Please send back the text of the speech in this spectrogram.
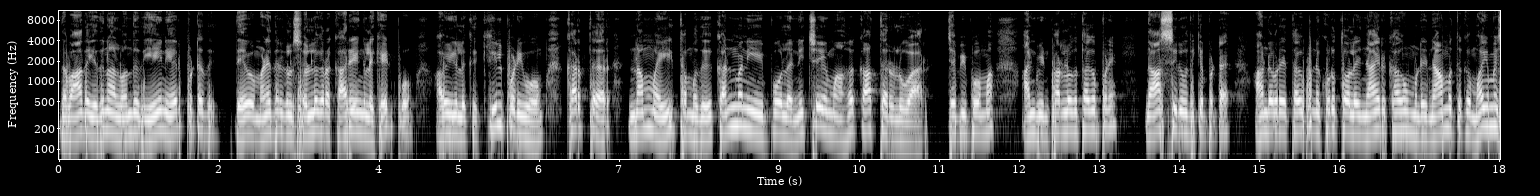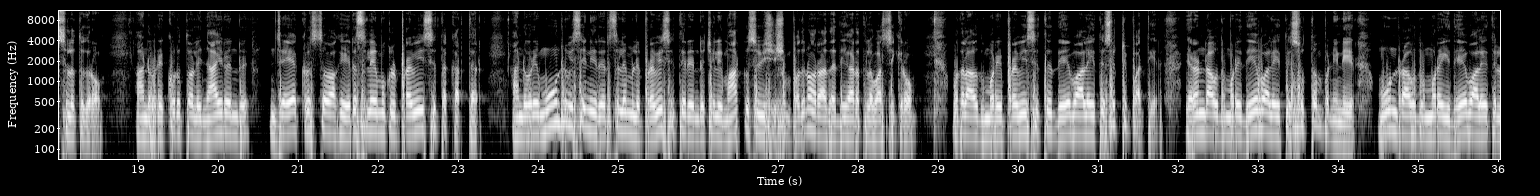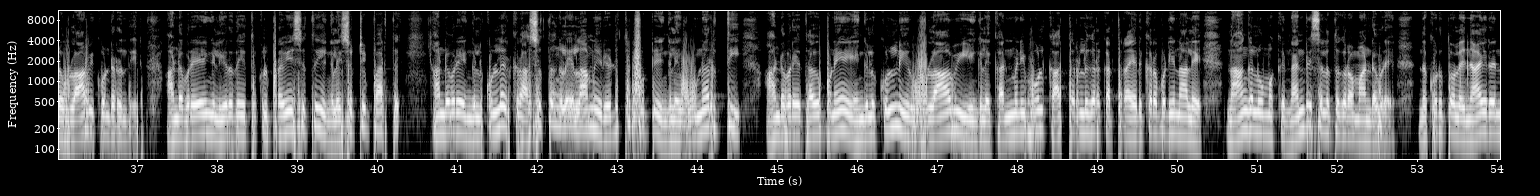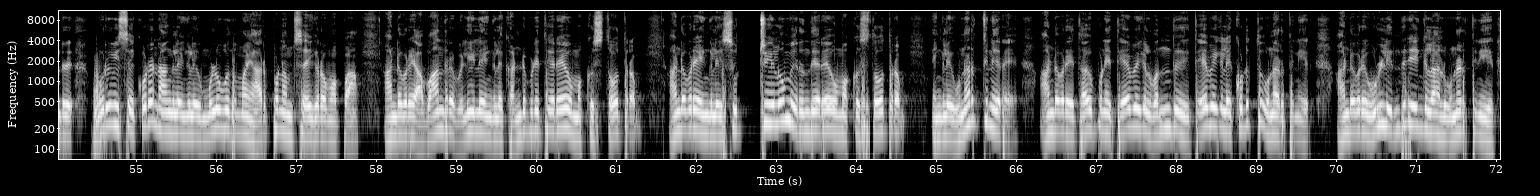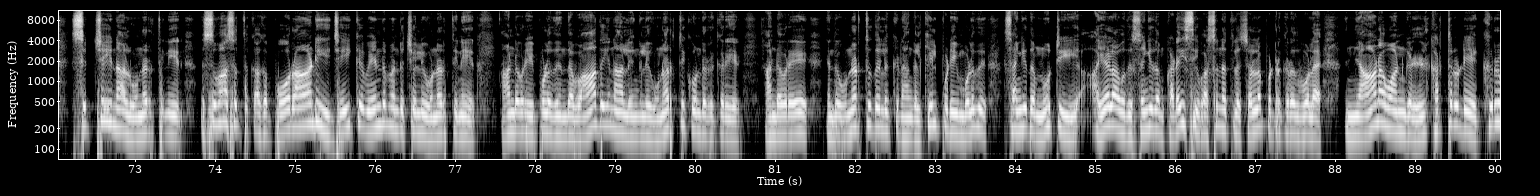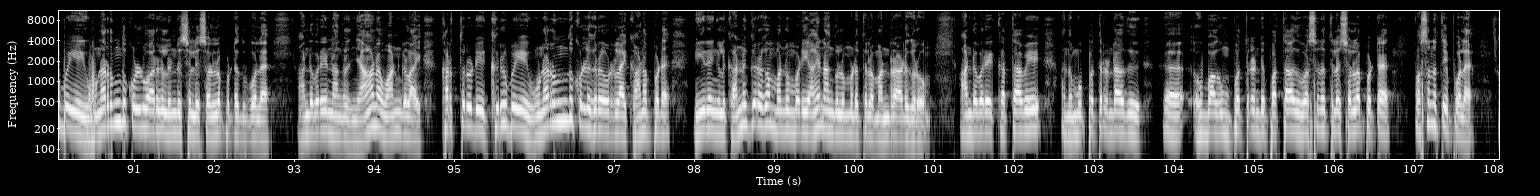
இந்த வாதம் எதனால் வந்தது? ஏன் ஏற்பட்டது? தேவ மனிதர்கள் சொல்லுகிற காரியங்களை கேட்போம் அவைகளுக்கு கீழ்ப்படிவோம். கர்த்தர் நம்மை தமது கண்மணியைப் போல நிச்சயமாக காத்தருளுவார். ஜெபிப்போமா? அன்பின் பரலோக தகப்பனே இந்த ஆசீர்வதிக்கப்பட்ட ஆண்டவரை தகப்பனை குருத்தோலை ஞாயிறுக்காக உம்முடைய நாமத்துக்கு மகிமை செலுத்துகிறோம். ஆண்டவரை குருத்தோலை ஞாயிறு என்று ஜெய கிறிஸ்துவாக எருசலேமுக்குள் பிரவேசித்த கர்த்தர். ஆண்டவரை மூன்று விசை நீர் எருசலேமில் பிரவேசித்தீர் என்று சொல்லி மார்க்கு சுவிசேஷம் பதினோராவது அதிகாரத்தில் வாசிக்கிறோம். முதலாவது முறை பிரவேசித்து தேவாலயத்தை சுற்றி பார்த்தீர். இரண்டாவது முறை தேவாலயத்தை சுத்தம் பண்ணினீர். மூன்றாவது முறை தேவாலயத்தில் உலாவிக் கொண்டிருந்தீர். ஆண்டவரே எங்கள் இருதயத்துக்குள் பிரவேசித்து எங்களை சுற்றி பார்த்து ஆண்டவரே எங்களுக்குள்ளே இருக்கிற அசுத்தங்களை எல்லாம் நீர் எடுத்து போட்டு எங்களை உணர்த்தி ஆண்டவரே தகப்பனே எங்களுக்குள் நீர் உலாவி எங்களை கண்மணி போல் காத்தருளுகிற கர்த்தராக இருக்கிறபடினாலே நாங்கள் உமக்கு நன்றி செலுத்துகிறோம் ஆண்டவரே. இந்த குருத்தோலை ஞாயிறன்று ஒரு விசை கூட நாங்கள் எங்களை முழுவதுமாய் அர்ப்பணம் செய்கிறோம் அப்பா. ஆண்டவரே அவாந்திர வெளியில் எங்களை கண்டுபிடித்தேரே உமக்கு ஸ்தோத்திரம். ஆண்டவரே எங்களை சுற்றி சுற்றிலும் இருந்தேரே உமக்கு ஸ்தோத்திரம். எங்களை உணர்த்தினீரே. ஆண்டவரை தகுப்பினை தேவைகள் வந்து தேவைகளை கொடுத்து உணர்த்தினீர். ஆண்டவரை உள் இந்திரியங்களால் உணர்த்தினீர். சிற்சையினால் உணர்த்தினீர். விசுவாசத்துக்காக போராடி ஜெயிக்க வேண்டும் என்று சொல்லி உணர்த்தினீர். ஆண்டவரை இப்பொழுது இந்த வாதையினால் எங்களை உணர்த்தி கொண்டிருக்கிறீர். ஆண்டவரே இந்த உணர்த்துதலுக்கு நாங்கள் கீழ்ப்படியும் பொழுது சங்கீதம் நூற்றி ஏழாவது சங்கீதம் கடைசி வசனத்தில் சொல்லப்பட்டிருக்கிறது போல ஞானவான்கள் கர்த்தருடைய கிருபையை உணர்ந்து கொள்வார்கள் என்று சொல்லி சொல்லப்பட்டது போல ஆண்டவரே நாங்கள் ஞானவான்களாய் கர்த்தருடைய கிருபையை உணர்ந்து கொள்ளுகிறவர்களாய் காணப்பட நீர் எங்களுக்கு அனுகிரகம் பண்ணும்படியாக நாங்கள் உம்மிடத்தில் மன்றாடுகிறோம். ஆண்டவரே கர்த்தாவே அந்த முப்பத்தி ரெண்டாவது உபாகம் முப்பத்தி ரெண்டு பத்தாவது வசனத்தில் சொல்லப்பட்ட வசனத்தைப் போல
